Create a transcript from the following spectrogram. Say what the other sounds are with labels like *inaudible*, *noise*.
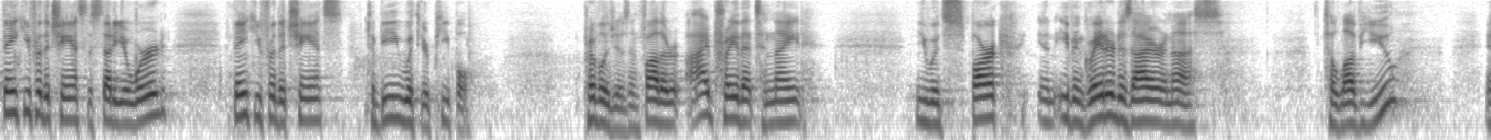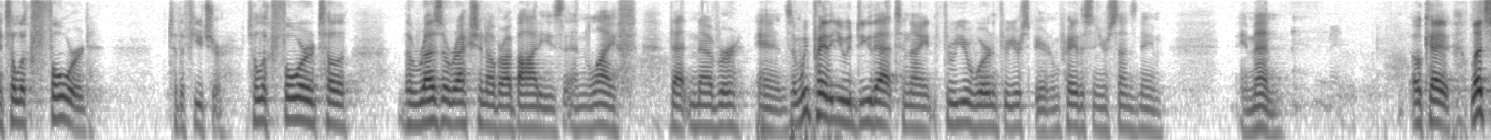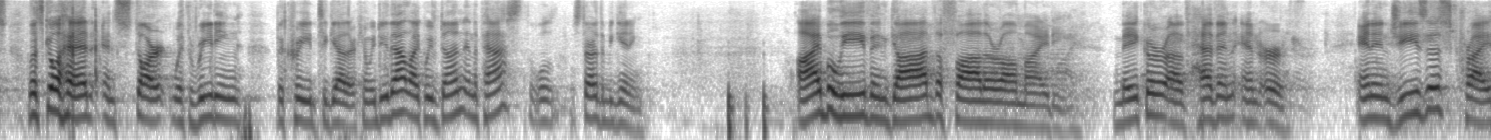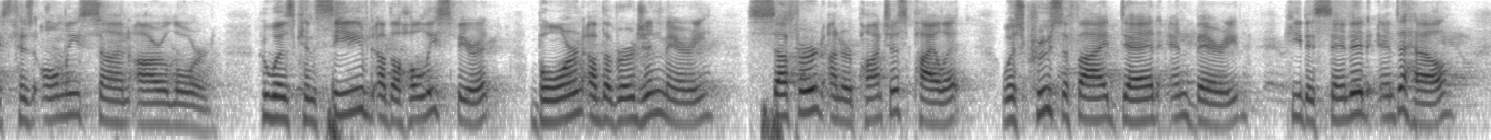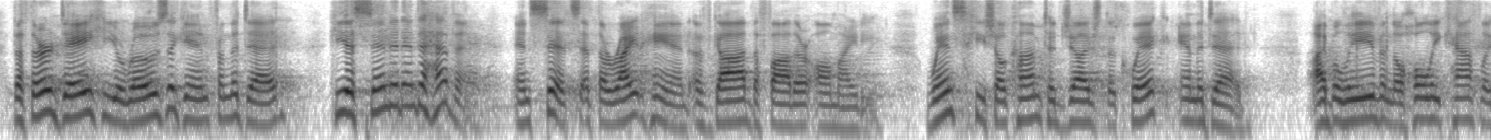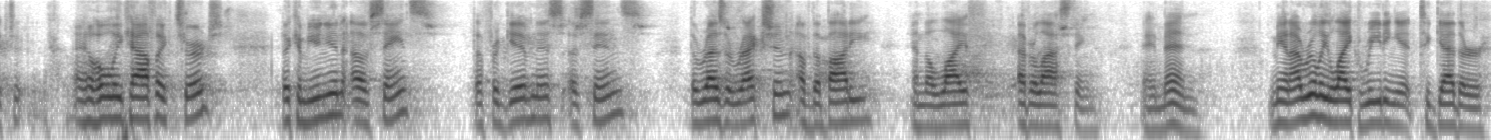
Thank you for the chance to study your word. Thank you for the chance to be with your people. Privileges. And Father, I pray that tonight you would spark an even greater desire in us to love you and to look forward to the future, to look forward to the resurrection of our bodies and life that never ends. And we pray that you would do that tonight through your word and through your spirit. And we pray this in your son's name. Amen. Okay, let's let's go ahead and start with reading the creed together. Can we do that like we've done in the past? We'll start at the beginning. I believe in God the Father Almighty, maker of heaven and earth, and in Jesus Christ, his only Son, our Lord, who was conceived of the Holy Spirit, born of the Virgin Mary, suffered under Pontius Pilate, was crucified, dead, and buried. He descended into hell. The third day he arose again from the dead. He ascended into heaven and sits at the right hand of God the Father Almighty, whence he shall come to judge the quick and the dead. I believe in the Holy Catholic, Holy Catholic Church, the communion of saints, the forgiveness of sins, the resurrection of the body, and the life everlasting. Amen. Man, I really like reading it together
